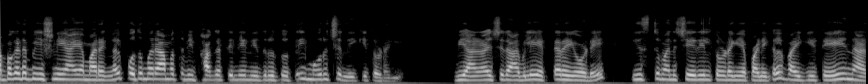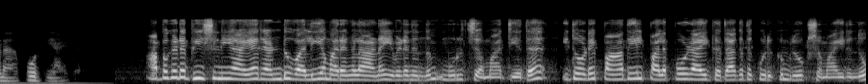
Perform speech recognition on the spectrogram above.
അപകട ഭീഷണിയായ മരങ്ങൾ പൊതുമരാമത്ത് വിഭാഗത്തിന്റെ നേതൃത്വത്തിൽ മുറിച്ചു നീക്കി തുടങ്ങി. വ്യാഴാഴ്ച രാവിലെ എട്ടരയോടെ ഈസ്റ്റ് മനശ്ശേരിയിൽ തുടങ്ങിയ പണികൾ വൈകിട്ട് ഏഴിനാണ് പൂർത്തിയായത്. അപകട ഭീഷണിയായ രണ്ടു വലിയ മരങ്ങളാണ് ഇവിടെ നിന്നും മുറിച്ച് മാറ്റിയത്. ഇതോടെ പാതയിൽ പലപ്പോഴായി ഗതാഗത കുരുക്കും രൂക്ഷമായിരുന്നു.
